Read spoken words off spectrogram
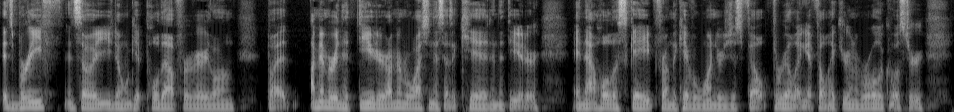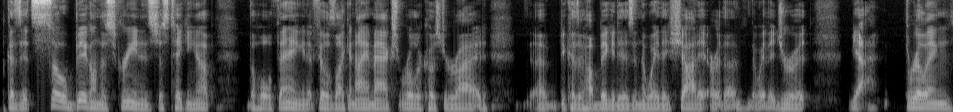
it's brief, and so you don't get pulled out for very long. But I remember in the theater, I remember watching this as a kid in the theater, and that whole escape from the Cave of Wonders just felt thrilling. It felt like you're in a roller coaster because it's so big on the screen. It's just taking up the whole thing, and it feels like an IMAX roller coaster ride uh, because of how big it is and the way they shot it or the the way they drew it. Yeah, thrilling.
